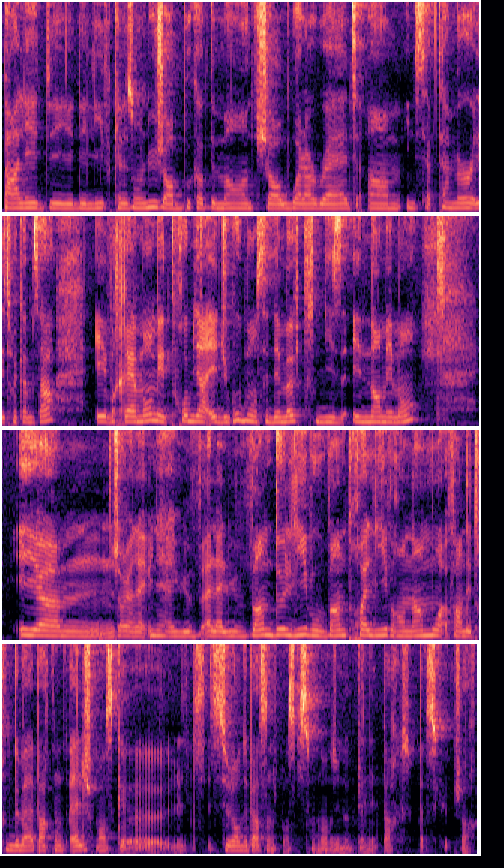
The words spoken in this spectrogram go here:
parler des, des livres qu'elles ont lus, genre Book of the Month, genre What I Read um, in September, des trucs comme ça. Et vraiment, mais trop bien. Et du coup, bon, c'est des meufs qui lisent énormément. Et euh, genre, il y en a une, elle a, eu, elle a lu 22 livres ou 23 livres en un mois. Enfin, des trucs de mal. Par contre, elle, je pense que ce genre de personnes, je pense qu'ils sont dans une autre planète parce que, genre,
